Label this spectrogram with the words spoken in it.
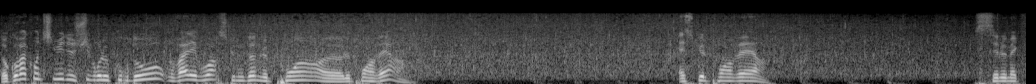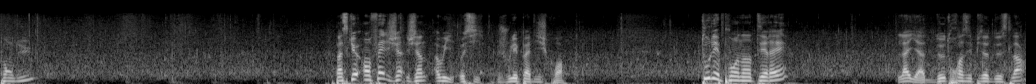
Donc on va continuer de suivre le cours d'eau. On va aller voir ce que nous donne le point, euh, le point vert. Est-ce que le point vert C'est le mec pendu. Parce que en fait, je viens, ah oui aussi, je vous l'ai pas dit je crois. Tous les points d'intérêt Là il y a 2-3 épisodes de cela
